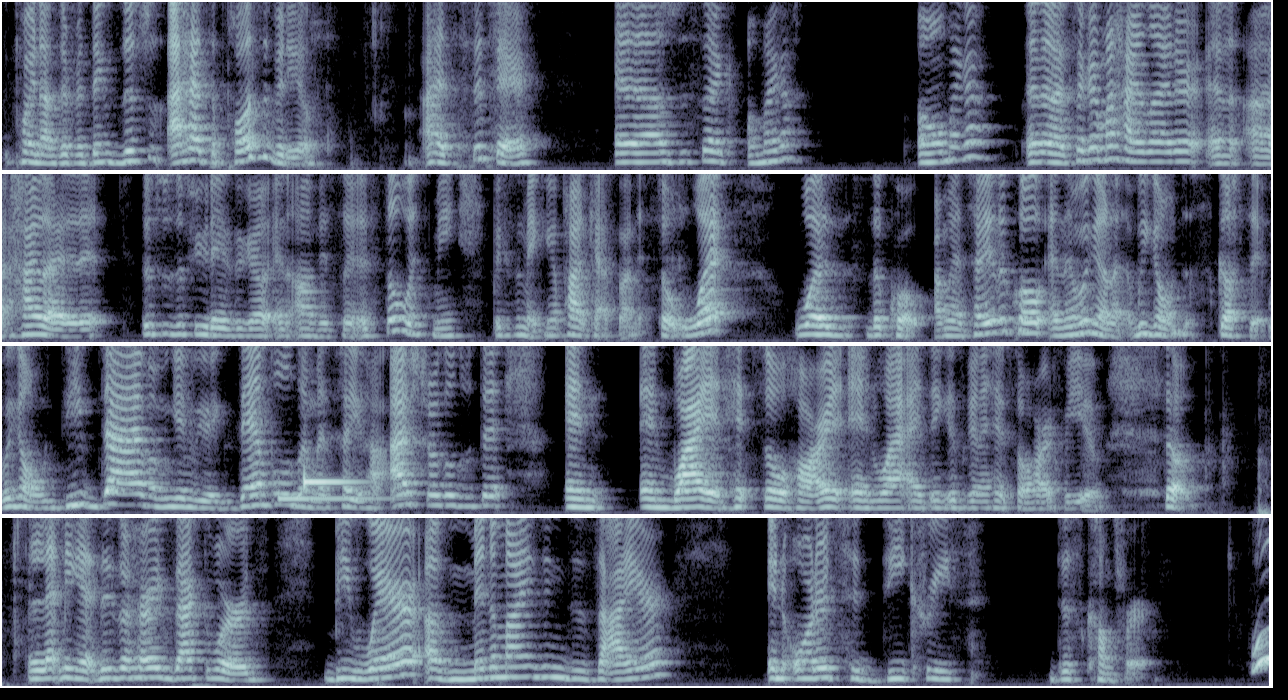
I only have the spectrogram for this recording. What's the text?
point out different things. This was i had to pause the video. I had to sit there and i was just like oh my god. Oh my god. And then i took out my highlighter and i highlighted it. This was a few days ago and obviously it's still with me because i'm making a podcast on it. So what was the quote. I'm gonna tell you the quote, and then we're gonna we're gonna discuss it. We're gonna deep dive. I'm gonna give you examples. I'm gonna tell you how I struggled with it, and and why it hit so hard, and why I think it's gonna hit so hard for you. So let me get these are her exact words. Beware of minimizing desire in order to decrease discomfort. Woo!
